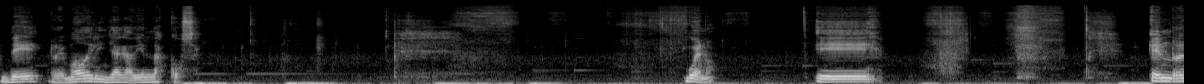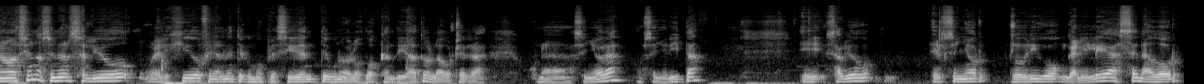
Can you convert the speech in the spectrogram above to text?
de remodeling y haga bien las cosas. Bueno, eh, en Renovación Nacional salió elegido finalmente como presidente uno de los dos candidatos, la otra era una señora o señorita. Eh, salió el señor Rodrigo Galilea, senador,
